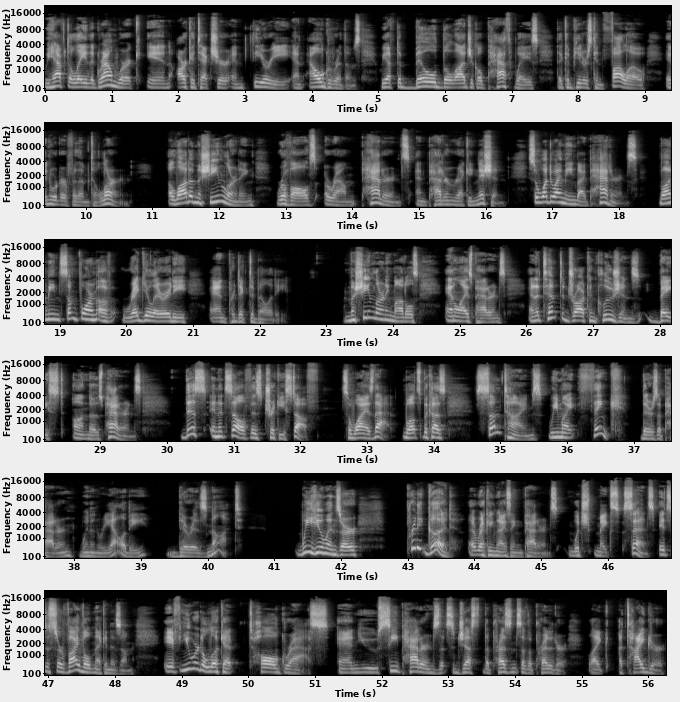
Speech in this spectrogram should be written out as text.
We have to lay the groundwork in architecture and theory and algorithms. We have to build the logical pathways that computers can follow in order for them to learn. A lot of machine learning revolves around patterns and pattern recognition. So, what do I mean by patterns? Well, I mean some form of regularity and predictability. Machine learning models analyze patterns and attempt to draw conclusions based on those patterns. This in itself is tricky stuff. So, why is that? Well, it's because sometimes we might think there's a pattern when in reality there is not. We humans are pretty good at recognizing patterns, which makes sense. It's a survival mechanism. If you were to look at tall grass and you see patterns that suggest the presence of a predator, like a tiger,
